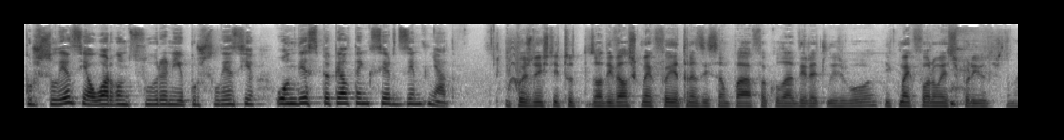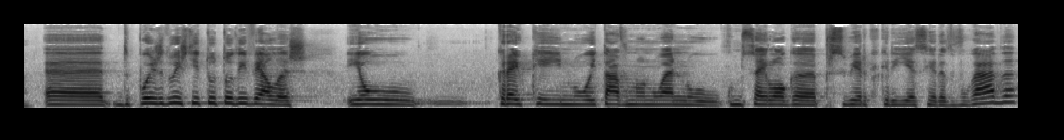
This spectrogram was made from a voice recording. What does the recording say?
por excelência, é o órgão de soberania por excelência, onde esse papel tem que ser desempenhado. Depois do Instituto de Odivelas, como é que foi a transição para a Faculdade de Direito de Lisboa e como é que foram esses períodos também? Uh, depois do Instituto de Odivelas, eu creio que aí no oitavo, nono ano comecei logo a perceber que queria ser advogada.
